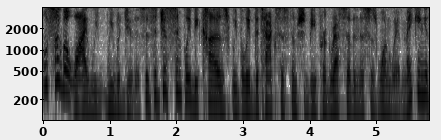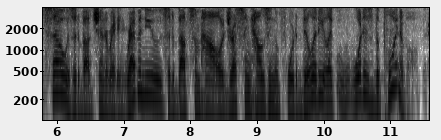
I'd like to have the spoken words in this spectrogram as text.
Let's talk about why we, we would do this. Is it just simply because we believe the tax system should be progressive and this is one way of making it so? Is it about generating revenue? Is it about somehow addressing housing affordability? Like, what is the point of all this?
